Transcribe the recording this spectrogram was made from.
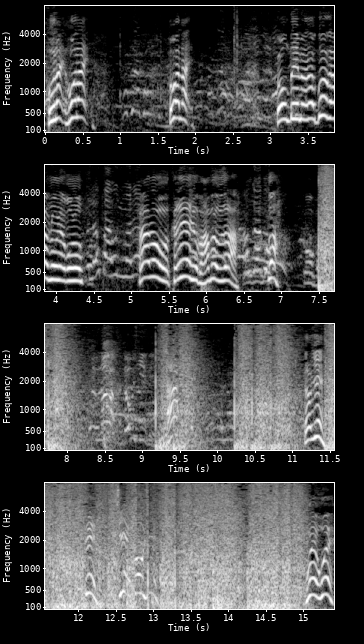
后来后来，后来，光对面那过干不中了，光中，反正肯定就旁边不是了，走。啊！要进，进进，够进，喂喂。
